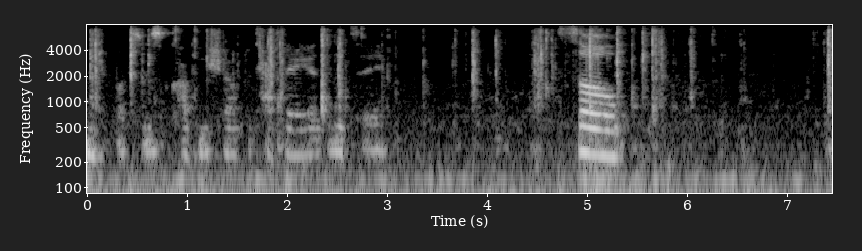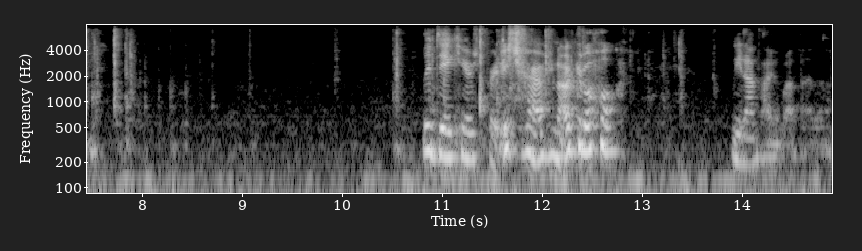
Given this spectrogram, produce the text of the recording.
Winter Bucks is a coffee shop, a cafe, as you would say. So, the daycare is pretty trash, not gonna lie. We don't talk about that though.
